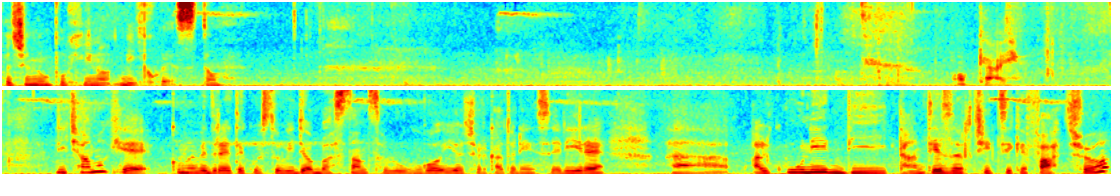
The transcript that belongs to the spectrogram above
facendo un pochino di questo. Ok, Diciamo che come vedrete questo video è abbastanza lungo, io ho cercato di inserire eh, alcuni di tanti esercizi che faccio,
